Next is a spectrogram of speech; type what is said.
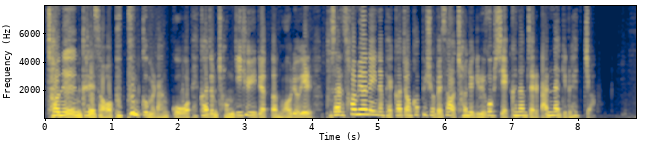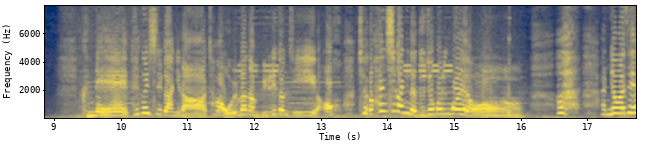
저는 그래서 부푼 꿈을 안고 백화점 정기 휴일이었던 월요일 부산 서면에 있는 백화점 커피숍에서 저녁 7시에 그 남자를 만나기로 했죠. 근데 퇴근 시간이라 차가 얼마나 밀리던지 어, 제가 한 시간이나 늦어버린 거예요. 아, 안녕하세요.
